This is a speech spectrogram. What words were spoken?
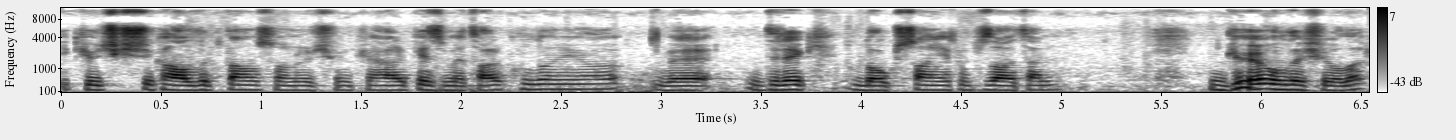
2-3 kişi kaldıktan sonra çünkü herkes metal kullanıyor ve direkt 90 yapıp zaten göğe ulaşıyorlar.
